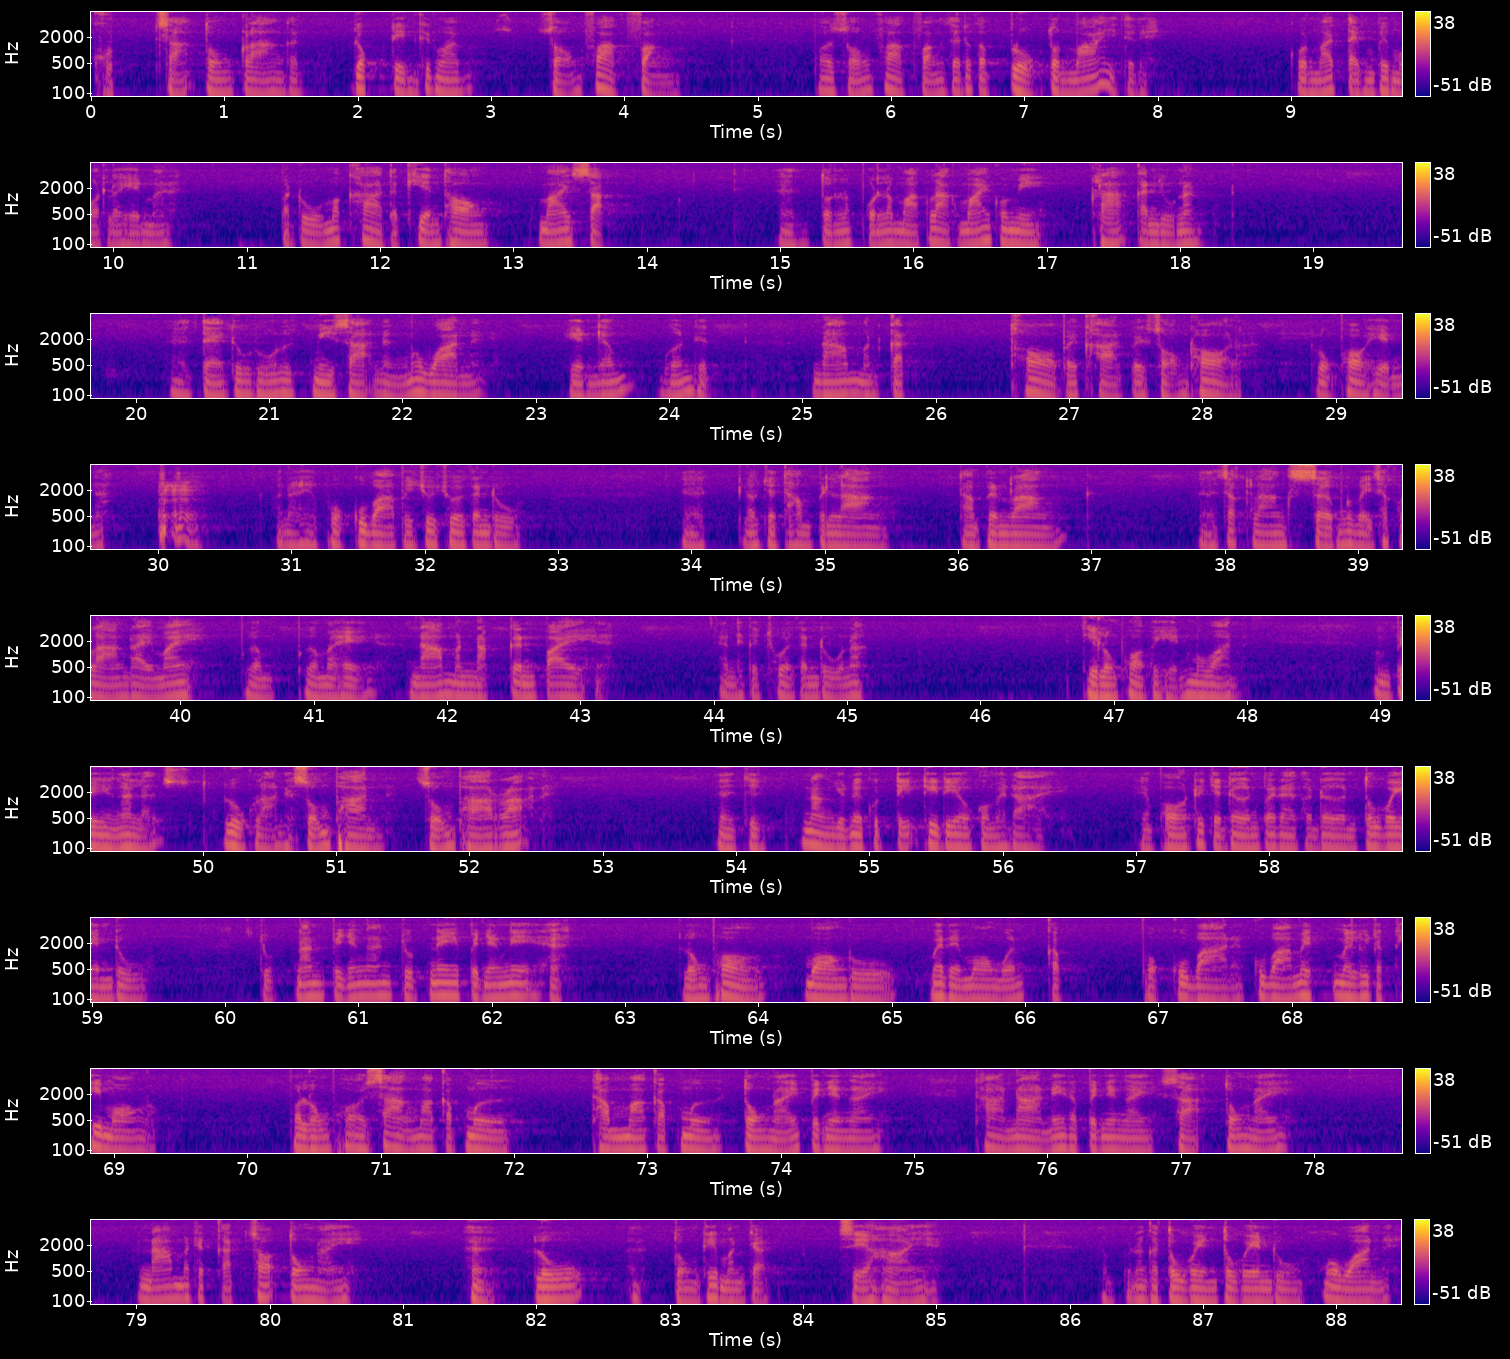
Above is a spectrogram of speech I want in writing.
ขุดสะตรงกลางกันยกดินขึ้นมาสองฝากฝั่ง พอสองฝากฝั่งเสร็จแล้วก็ปลูกต้นไม้แต่นี่ต้นไม้เต็มไปหมดเลยเห็นไหมประดูมะข่าตะเคียนทอง ไม้สักต้นละผลละหมากลากไม้ก็มีคละกันอยู่นั่นแต่ดูดูมีสะหนึ่งเมื่อวานเนี่ย เห็นแล้วเหมือนจะน้ำมันกัดท่อไปขาดไปสองท่อละหลวงพ่อเห็นนะอันนั้นพวกกูบาไปช่วยๆกันดู เราจะทำเป็นรางทำเป็นรางสักรางเสริมขึ้นไปสักรางได้ไหมเพื่อเพื่อไม่ให้น้ำมันหนักเกินไป อันนี้ก็ช่วยกันดูนะ ที่หลวงพ่อไปเห็นเมื่อวาน มันเป็นอย่างนั้นแหละ ลูกหลานเนี่ยสมพาน สมภาระเนี่ย จะนั่งอยู่ในกุฏิทีเดียวก็ไม่ได้พอที่จะเดินไปได้ก็เดินตะเวนดู จุดนั้นเป็นอย่างนั้นจุดนี้เป็นอย่างนี้ฮะหลวงพ่อมองดูไม่ได้มองเหมือนกับพวกกูบาเนี่ยกูบาไม่ไม่รู้จักที่มองหรอกพอหลวงพ่อสร้างมากับมือทำมากับมือตรงไหนเป็นยังไงท่าหน้านี้เราเป็นยังไงสะตรงไหน น้ำมันจะกัดเซาะตรงไหนรู้ ตรงที่มันจะเสียหายเพราะนั้นก็ตะเวนตะเวนดูเมื่อวานเนี่ย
